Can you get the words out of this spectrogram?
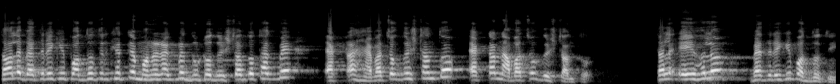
তাহলে ব্যতিরেকি পদ্ধতির ক্ষেত্রে মনে রাখবে দুটো দৃষ্টান্ত থাকবে, একটা হ্যাবাচক দৃষ্টান্ত, একটা নাবাচক দৃষ্টান্ত। তাহলে এই হলো ব্যতিরেকি পদ্ধতি।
